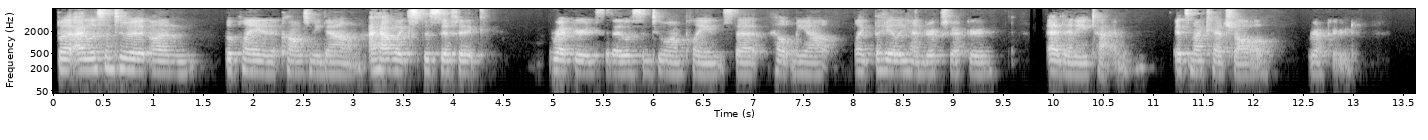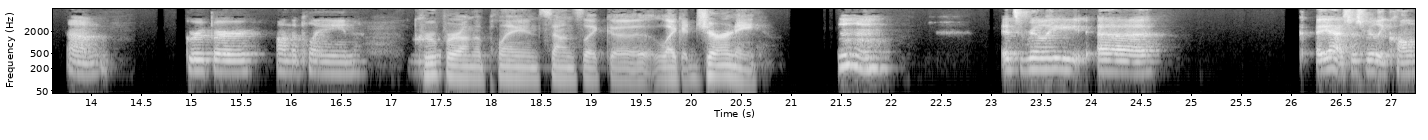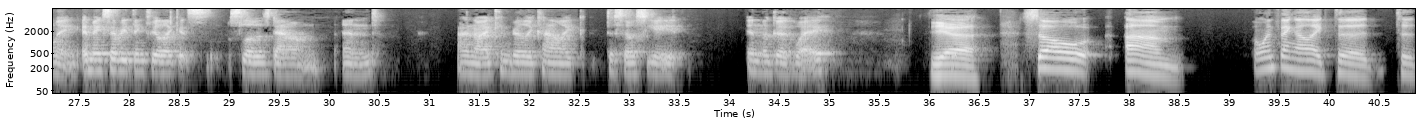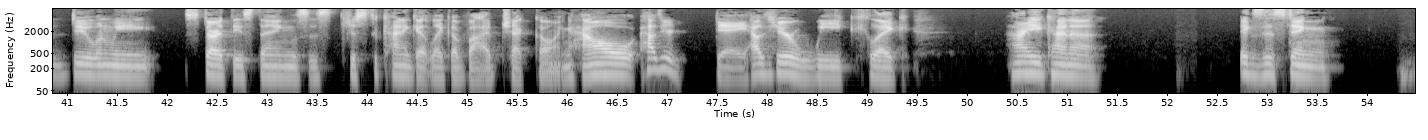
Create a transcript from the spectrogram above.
But I listen to it on the plane and it calms me down. I have like specific records that I listen to on planes that help me out, like the Haley Heynderickx record at any time. It's my catch all record. Um, Grouper on the plane. Grouper on the plane sounds like a like a journey. Mm-hmm. It's really, uh, yeah, it's just really calming. It makes everything feel like it s- slows down, and I don't know. I can really kind of like dissociate in the good way. Yeah. So, um, one thing I like to to do when we start these things is just to kind of get like a vibe check going. How how's your day? How's your week? Like, how are you kind of existing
